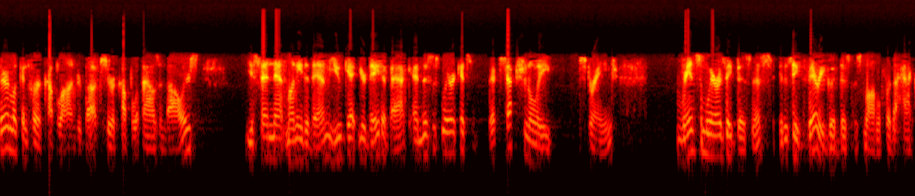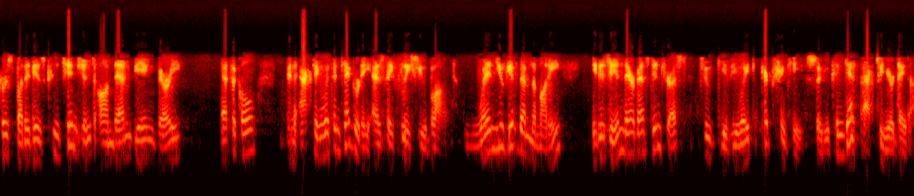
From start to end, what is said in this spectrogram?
they're looking for a couple of hundred bucks or a couple of thousand dollars. You send that money to them, you get your data back, and this is where it gets exceptionally strange ransomware is a business. It is a very good business model for the hackers, but it is contingent on them being very ethical and acting with integrity as they fleece you blind. When you give them the money, it is in their best interest to give you a encryption key so you can get back to your data.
